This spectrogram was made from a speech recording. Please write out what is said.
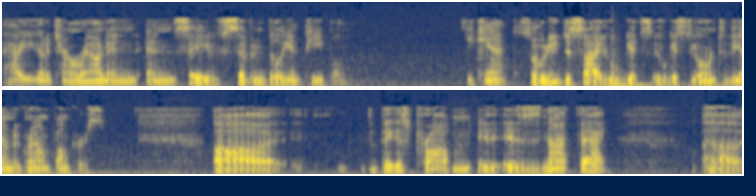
how are you going to turn around and, and save 7 billion people? You can't. So who do you decide who gets who gets to go into the underground bunkers? Uh, the biggest problem is, is not that. Uh,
